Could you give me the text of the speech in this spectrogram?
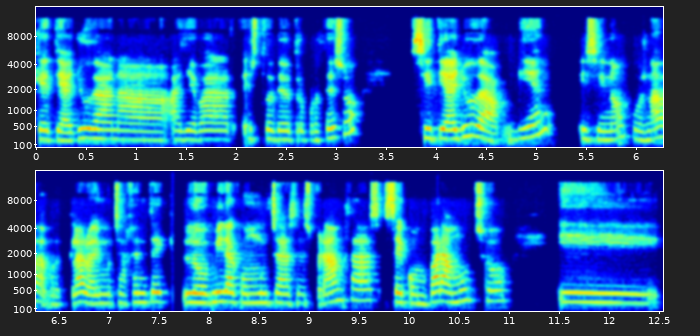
que te ayudan a, llevar esto de otro proceso. Si te ayuda, bien, y si no, pues nada, porque claro, hay mucha gente que lo mira con muchas esperanzas, se compara mucho y,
